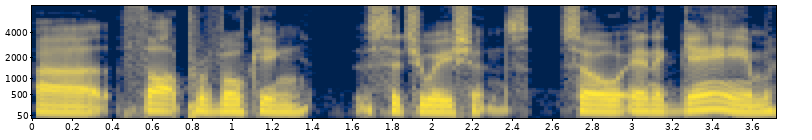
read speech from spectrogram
uh, thought provoking situations. So in a game,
